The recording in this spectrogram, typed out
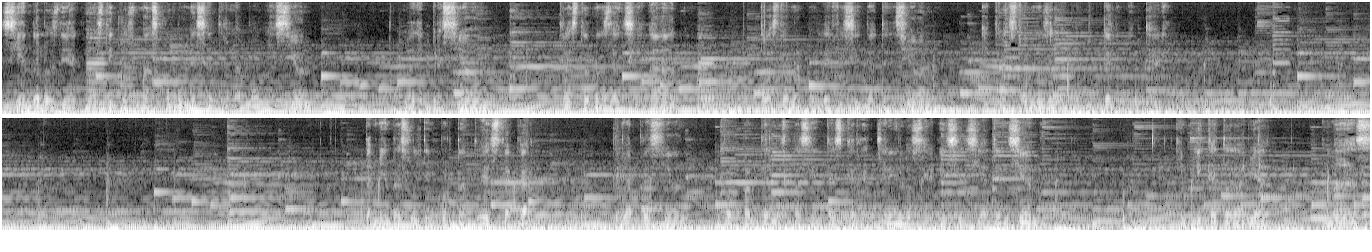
siendo los diagnósticos más comunes entre la población la depresión, trastornos de ansiedad, trastorno por déficit de atención y trastornos de la conducta alimentaria. También resulta importante destacar que la presión por parte de los pacientes que requieren los servicios y atención implica todavía más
